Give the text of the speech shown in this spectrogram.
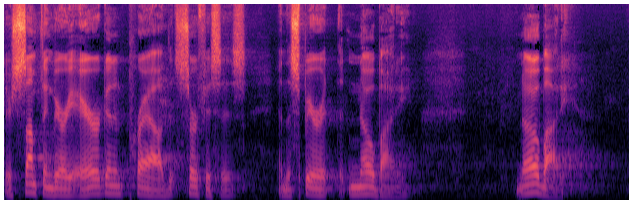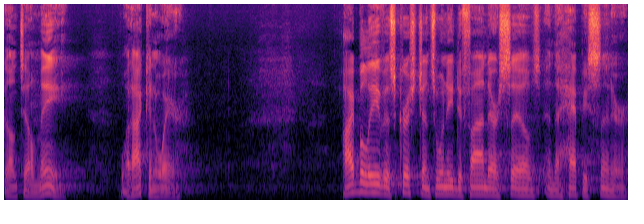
There's something very arrogant and proud that surfaces in the spirit that nobody, nobody going to tell me what I can wear. I believe as Christians we need to find ourselves in the happy center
